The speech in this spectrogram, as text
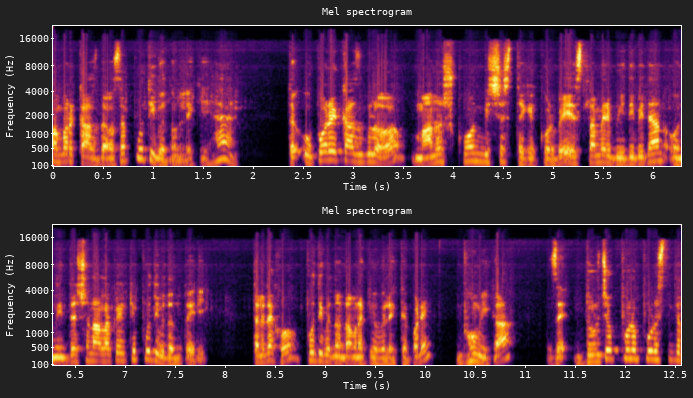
নম্বর কাজ দেওয়া আছে প্রতিবেদন লিখি হ্যাঁ? তো উপরের কাজগুলো মানুষ কোন বিশ্বাস থেকে করবে? ইসলামের বিধিবিধান ও নির্দেশনা আলোকে একটি প্রতিবেদন তৈরি। তাহলে দেখো, প্রতিবেদনটা আমরা কীভাবে লিখতে পারি? ভূমিকা, যে দুর্যোগপূর্ণ পরিস্থিতি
